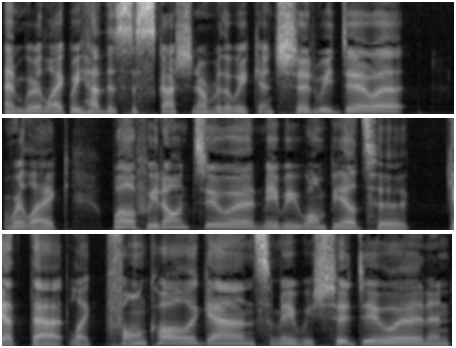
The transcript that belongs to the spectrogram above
and we are like, we had this discussion over the weekend. Should we do it? And we're like, well, if we don't do it, maybe we won't be able to get that like phone call again. So maybe we should do it. And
